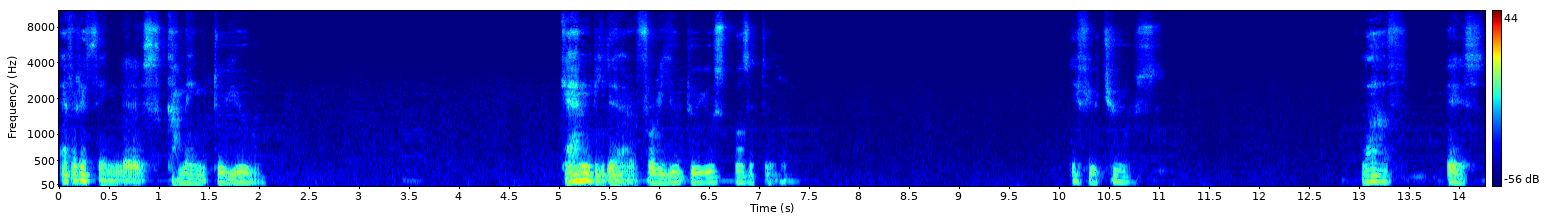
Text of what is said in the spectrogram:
Everything that is coming to you can be there for you to use positively if you choose. Love is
